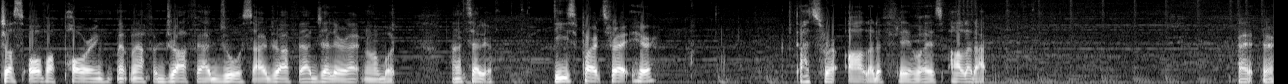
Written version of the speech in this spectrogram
just overpowering. Make me have to draw for a juice or draw for a jelly right now, but I tell you, these parts right here, that's where all of the flavors, all of that right there.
